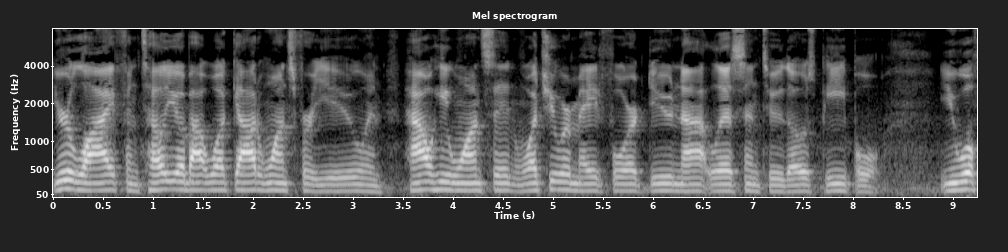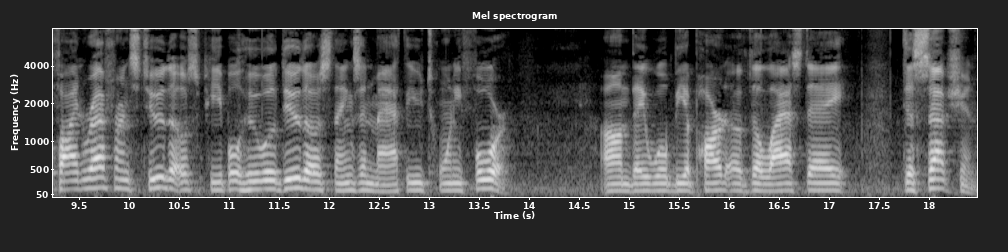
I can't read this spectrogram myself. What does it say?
your life and tell you about what God wants for you and how He wants it and what you were made for, do not listen to those people. You will find reference to those people who will do those things in Matthew 24. Um, they will be a part of the last day deception.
